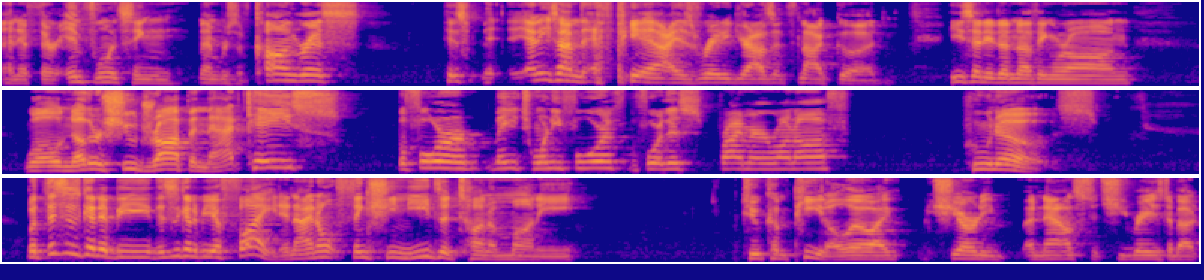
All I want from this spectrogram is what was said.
and if they're influencing members of Congress. His anytime the FBI is raiding your house, it's not good. He said he did nothing wrong. Will another shoe drop in that case before May 24th, before this primary runoff? Who knows? But this is going to be this is going to be a fight, and I don't think she needs a ton of money to compete. Although I she already announced that she raised about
